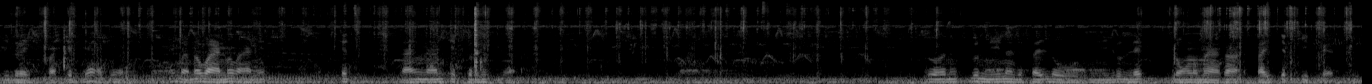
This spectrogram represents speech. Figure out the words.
อยู่เลยกว่าเจ็ดยากด้วยไม่เหมือนเมื่อวานเมื่อวานนี้เจ็ดล้างน้ำเจ็ดคนลุกแล้วตัวนี้รุ่นนี้น่าจะไซส์โลมีรุ่นเล็กลงลงมาก็ไซส์เจ็ดขีดแปดขีด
